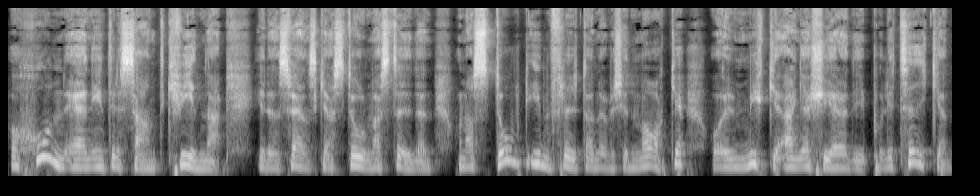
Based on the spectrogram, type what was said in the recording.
Och hon är en intressant kvinna i den svenska stormaktstiden. Hon har stort inflytande över sin make och är mycket engagerad i politiken.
